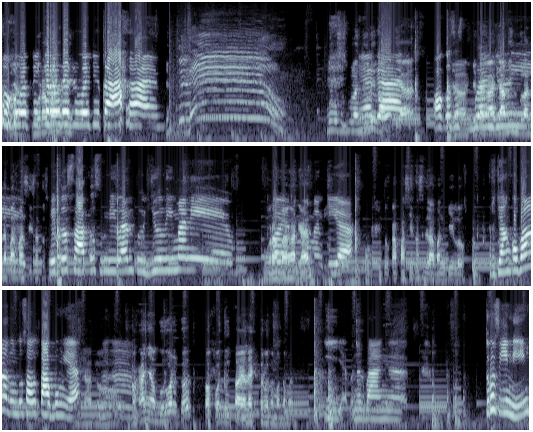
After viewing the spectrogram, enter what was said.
Oh, murah pikir banget udah nih. dua jutaan. Ini khusus bulan Ya Juli kan? ya. Oh khusus Ya, kita bulan nggak jamin Juli. bulan depan masih satu sembilan. Itu satu sembilan tujuh lima nih. Murah Boleh, banget kan? teman-teman. Iya. Untuk kapasitas 8 kilo. Terjangkau banget untuk satu tabung ya. Ya dong. Mm-mm. Makanya buruan ke toko Duta Elektro teman-teman. Iya, bener banget. Terus ini,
